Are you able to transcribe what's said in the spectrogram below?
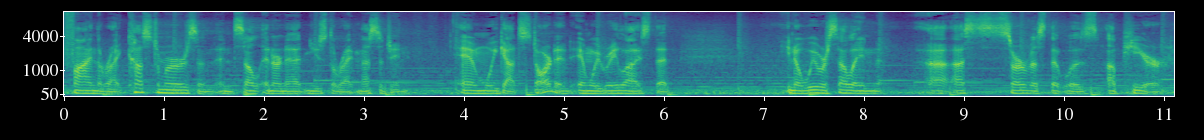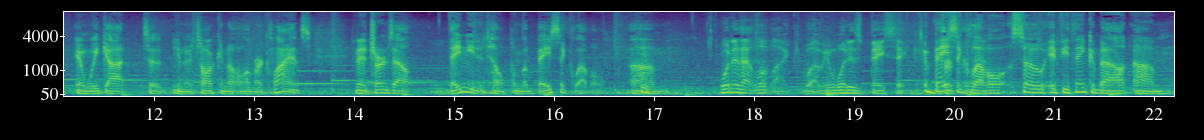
find the right customers and, and sell internet and use the right messaging. And we got started and we realized that, you know, we were selling a, a service that was up here, and we got to you know talking to all of our clients and it turns out they needed help on the basic level. Um, what did that look like? Well, I mean, what is basic? Basic level. So if you think about um,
